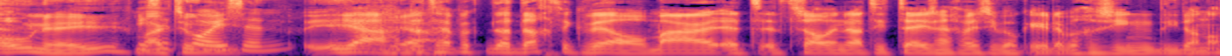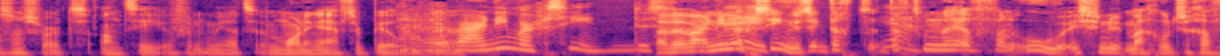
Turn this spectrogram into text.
oh nee. Is maar het toen, poison? Ja, Ja. Dat, heb ik, dat dacht ik wel. Maar het, het zal inderdaad die thee zijn geweest die we ook eerder hebben gezien, die dan als een soort anti, of hoe noem je dat, morning after pill Ja, moet we haar niet meer gezien. Dus Maar we waren niet meer gezien. Dus ik dacht, Ja. dacht toen heel van, oeh, is ze nu... Maar goed, ze gaf,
